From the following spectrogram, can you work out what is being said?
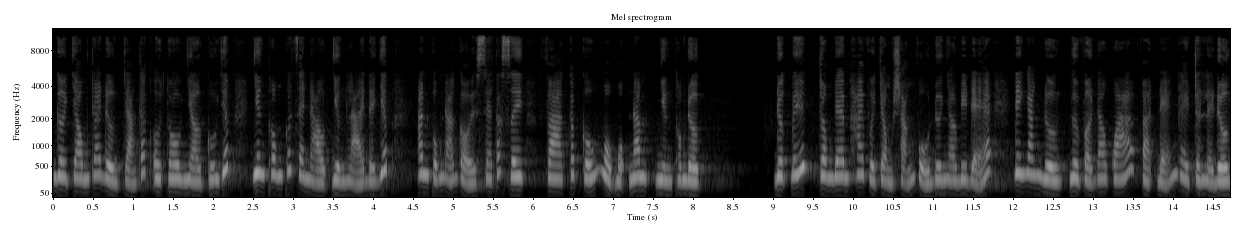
người chồng ra đường chặn các ô tô nhờ cứu giúp nhưng không có xe nào dừng lại để giúp, anh cũng đã gọi xe taxi và cấp cứu 115 nhưng không được. Được biết, trong đêm hai vợ chồng sản phụ đưa nhau đi đẻ, đi ngăn đường, người vợ đau quá và đẻ ngay trên lề đường.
